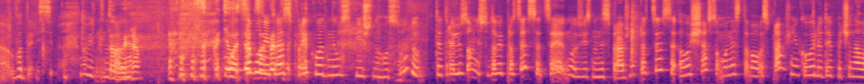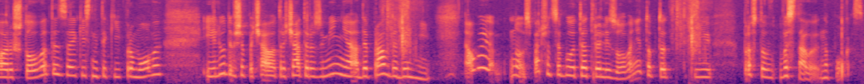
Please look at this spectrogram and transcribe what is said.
Е, в Одесі. Ну, він, Хто напевно, виграв? Хотілося це був якраз приклад неуспішного суду. Театралізовані судові процеси це, ну звісно, не справжні процеси, але з часом вони ставали справжні, коли людей починали арештовувати за якісь не такі промови, і люди вже почали втрачати розуміння, а де правда, де ні. Але ну, спершу це були театралізовані, тобто такі просто вистави на показ.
